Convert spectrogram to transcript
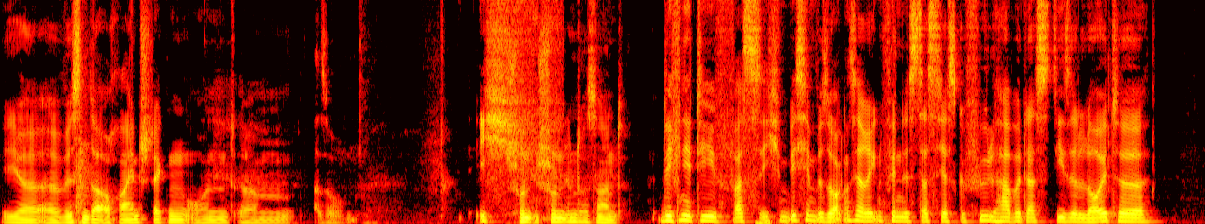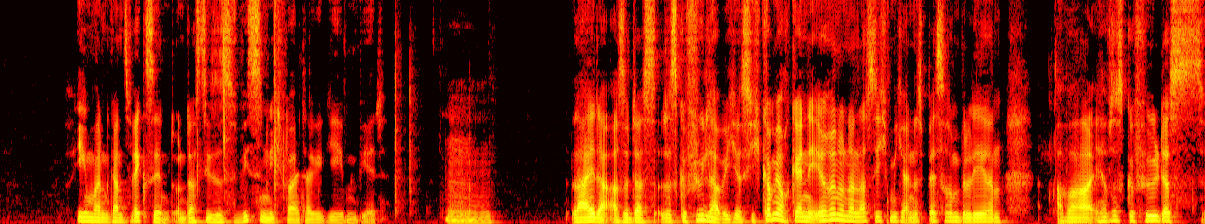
ihr äh, Wissen da auch reinstecken und ähm, also Ich schon, schon interessant. Definitiv. Was ich ein bisschen besorgniserregend finde, ist, dass ich das Gefühl habe, dass diese Leute irgendwann ganz weg sind und dass dieses Wissen nicht weitergegeben wird. Hm. Mhm. Leider. Also das, das Gefühl habe ich es. Ich kann mich auch gerne irren und dann lasse ich mich eines Besseren belehren. Aber ich habe das Gefühl, dass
